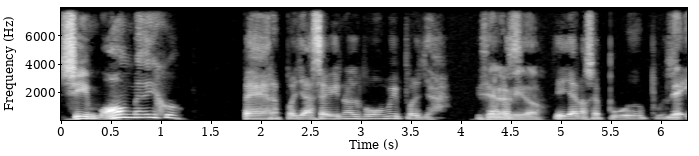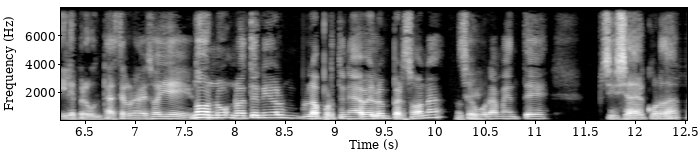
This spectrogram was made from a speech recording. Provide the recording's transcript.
Simón me dijo, pero pues ya se vino el boom y pues ya, Y se le Vamos. olvidó. y ya no se pudo. Pues. Le- y le preguntaste alguna vez, oye. No, no, no he tenido la oportunidad de verlo en persona. Seguramente sí se ha de acordar.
